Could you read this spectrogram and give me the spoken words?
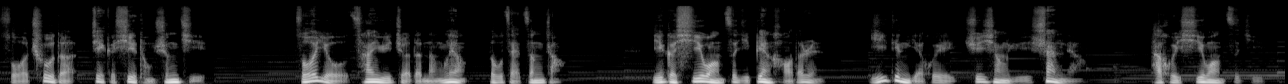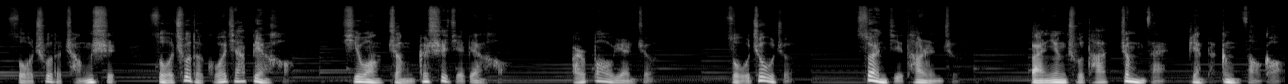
所处的这个系统升级，所有参与者的能量都在增长。一个希望自己变好的人，一定也会趋向于善良。他会希望自己所处的城市、所处的国家变好，希望整个世界变好。而抱怨者、诅咒者、算计他人者，反映出他正在变得更糟糕。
